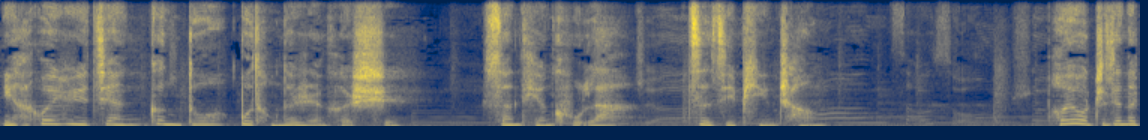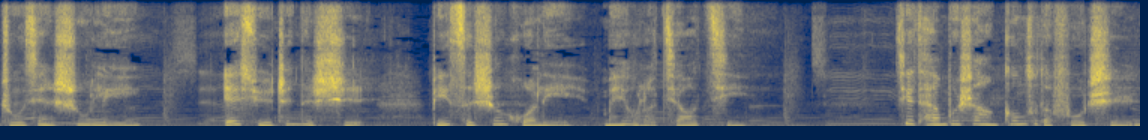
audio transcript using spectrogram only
你还会遇见更多不同的人和事，酸甜苦辣，自己品尝。朋友之间的逐渐疏离，也许真的是彼此生活里没有了交集。既谈不上工作的扶持，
